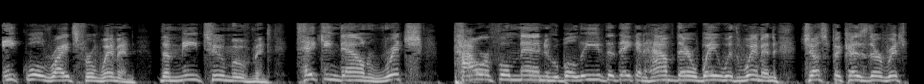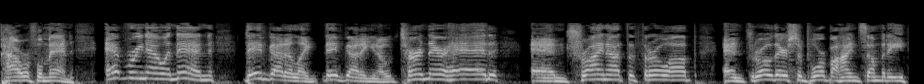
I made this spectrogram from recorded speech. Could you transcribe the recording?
equal rights for women, the Me Too movement, taking down rich, powerful men who believe that they can have their way with women just because they're rich, powerful men. Every now and then, they've got to like, they've got to, you know, turn their head and try not to throw up and throw their support behind somebody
